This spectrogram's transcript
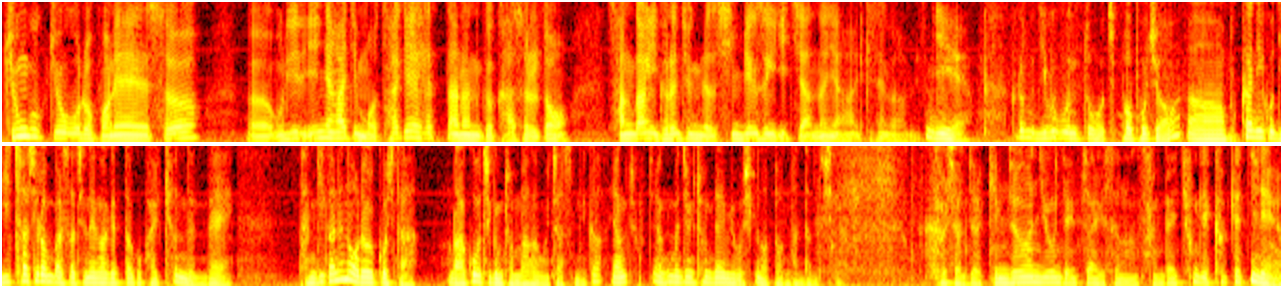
중국 쪽으로 보내서 어, 우리를 인양하지 못하게 했다는 그 가설도 상당히 그런 측면에서 신빙성이 있지 않느냐 이렇게 생각합니다. 예. 그러면 이 부분 또 짚어보죠. 어, 북한이 곧 2차 실험 발사 진행하겠다고 밝혔는데 단기간에는 어려울 것이다. 라고 지금 전망하고 있지 않습니까? 양쪽, 양문진 총장님이 보시기엔 어떤 판단 드시나요? 그렇죠. 이제 김정은 위원장 입장에서는 상당히 충격이 컸겠죠. 네.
